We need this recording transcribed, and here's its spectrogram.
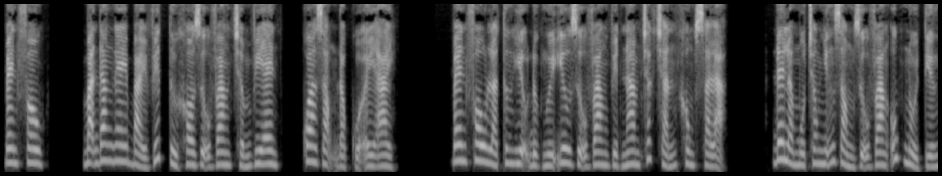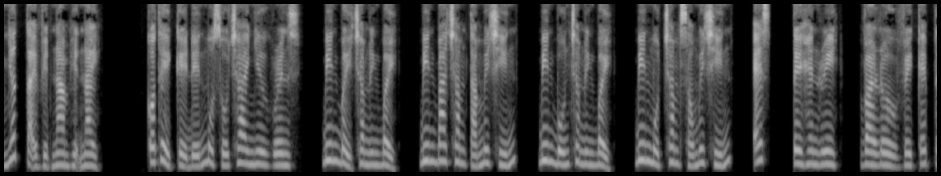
Penfolds. Bạn đang nghe bài viết từ kho rượu vang.vn qua giọng đọc của AI. Penfolds là thương hiệu được người yêu rượu vang Việt Nam chắc chắn không xa lạ. Đây là một trong những dòng rượu vang Úc nổi tiếng nhất tại Việt Nam hiện nay. Có thể kể đến một số chai như Grange, Bin 707, Bin 389, Bin 407, Bin 169, S, T Henry và RVKT.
